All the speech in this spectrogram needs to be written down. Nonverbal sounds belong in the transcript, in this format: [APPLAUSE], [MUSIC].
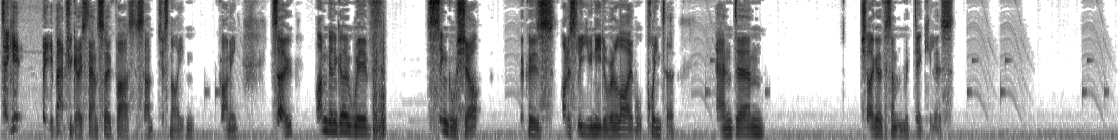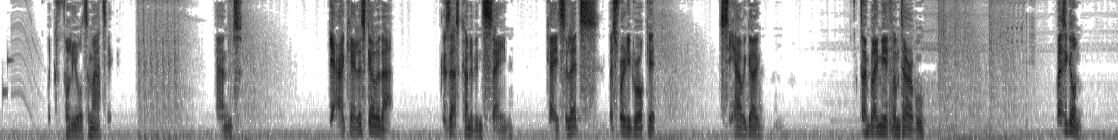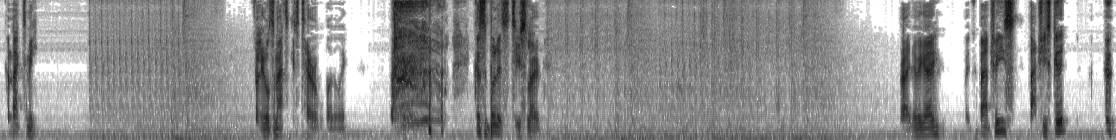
take it, but your battery goes down so fast, it's just not even funny. So I'm going to go with single shot because honestly, you need a reliable pointer. And um, shall I go for something ridiculous, like fully automatic? And yeah, okay, let's go with that because that's kind of insane. Okay, so let's let's ready to rock it. See how we go. Don't blame me if I'm terrible. Where's he gone? Come back to me. Fully automatic is terrible, by the way. [LAUGHS] Because the bullets are too slow. Right, there we go. Wait for batteries. Batteries good. [LAUGHS]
